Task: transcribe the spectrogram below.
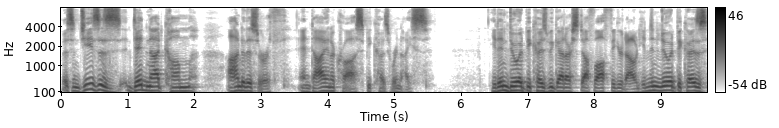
Listen, Jesus did not come onto this earth and die on a cross because we're nice. He didn't do it because we got our stuff all figured out. He didn't do it because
